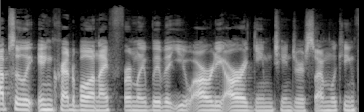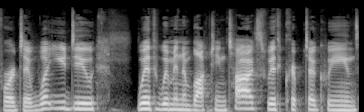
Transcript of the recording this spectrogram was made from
absolutely incredible. And I firmly believe that you already are a game changer. So I'm looking forward to what you do with Women in Blockchain Talks, with Crypto Kweens,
